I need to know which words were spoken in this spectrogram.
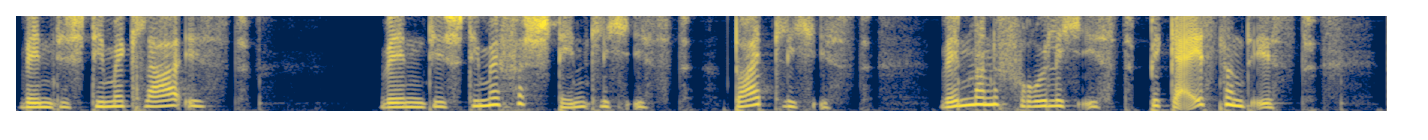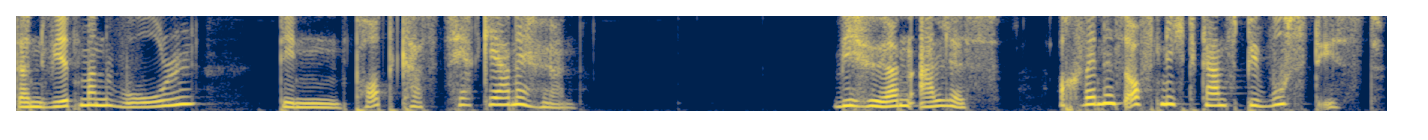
wenn die Stimme klar ist, wenn die Stimme verständlich ist, deutlich ist, wenn man fröhlich ist, begeisternd ist, dann wird man wohl den Podcast sehr gerne hören. Wir hören alles, auch wenn es oft nicht ganz bewusst ist.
